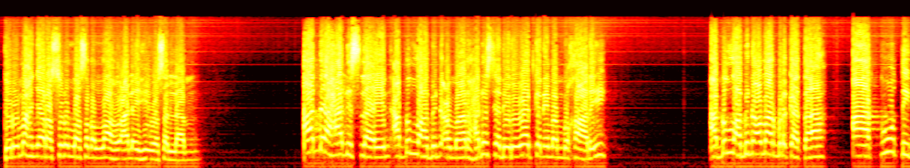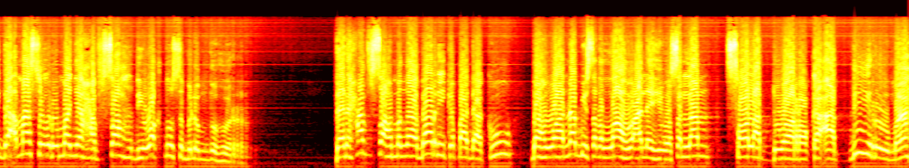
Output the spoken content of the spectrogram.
Ke rumahnya Rasulullah sallallahu alaihi wasallam? Ada hadis lain, Abdullah bin Umar, hadisnya diriwayatkan Imam Bukhari. Abdullah bin Umar berkata, Aku tidak masuk rumahnya Hafsah di waktu sebelum zuhur. Dan Hafsah mengabari kepadaku bahwa Nabi Shallallahu Alaihi Wasallam sholat dua rakaat di rumah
